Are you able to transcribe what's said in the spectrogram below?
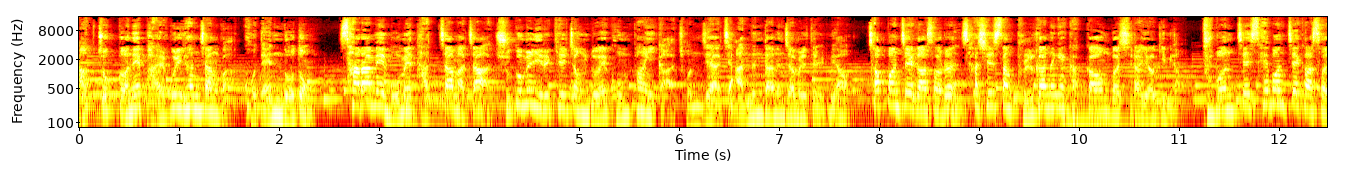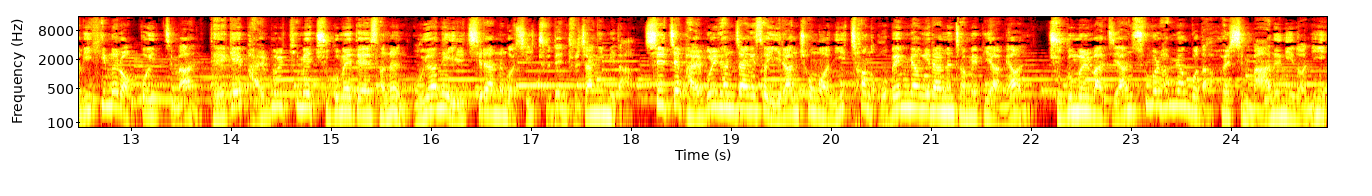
악조건의 발굴 현장과 고된 노동, 사람의 몸에 닿자마자 죽음을 일으킬 정도의 곰팡이가 존재하지 않는다는 점을 들며 첫 번째 가설은 사실상 불가능에 가까운 것이라 여기며 두 번째, 세 번째 가설이 힘을 얻고 있지만 대개 발굴팀의 죽음에 대해서는 우연의 일치라는 것이 주된 주장입니다. 실제 발굴 현장에서 일한 총원이 1,500명이라는 점에 비하면 죽음을 맞이한 21명보다 훨씬 많은 인원이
